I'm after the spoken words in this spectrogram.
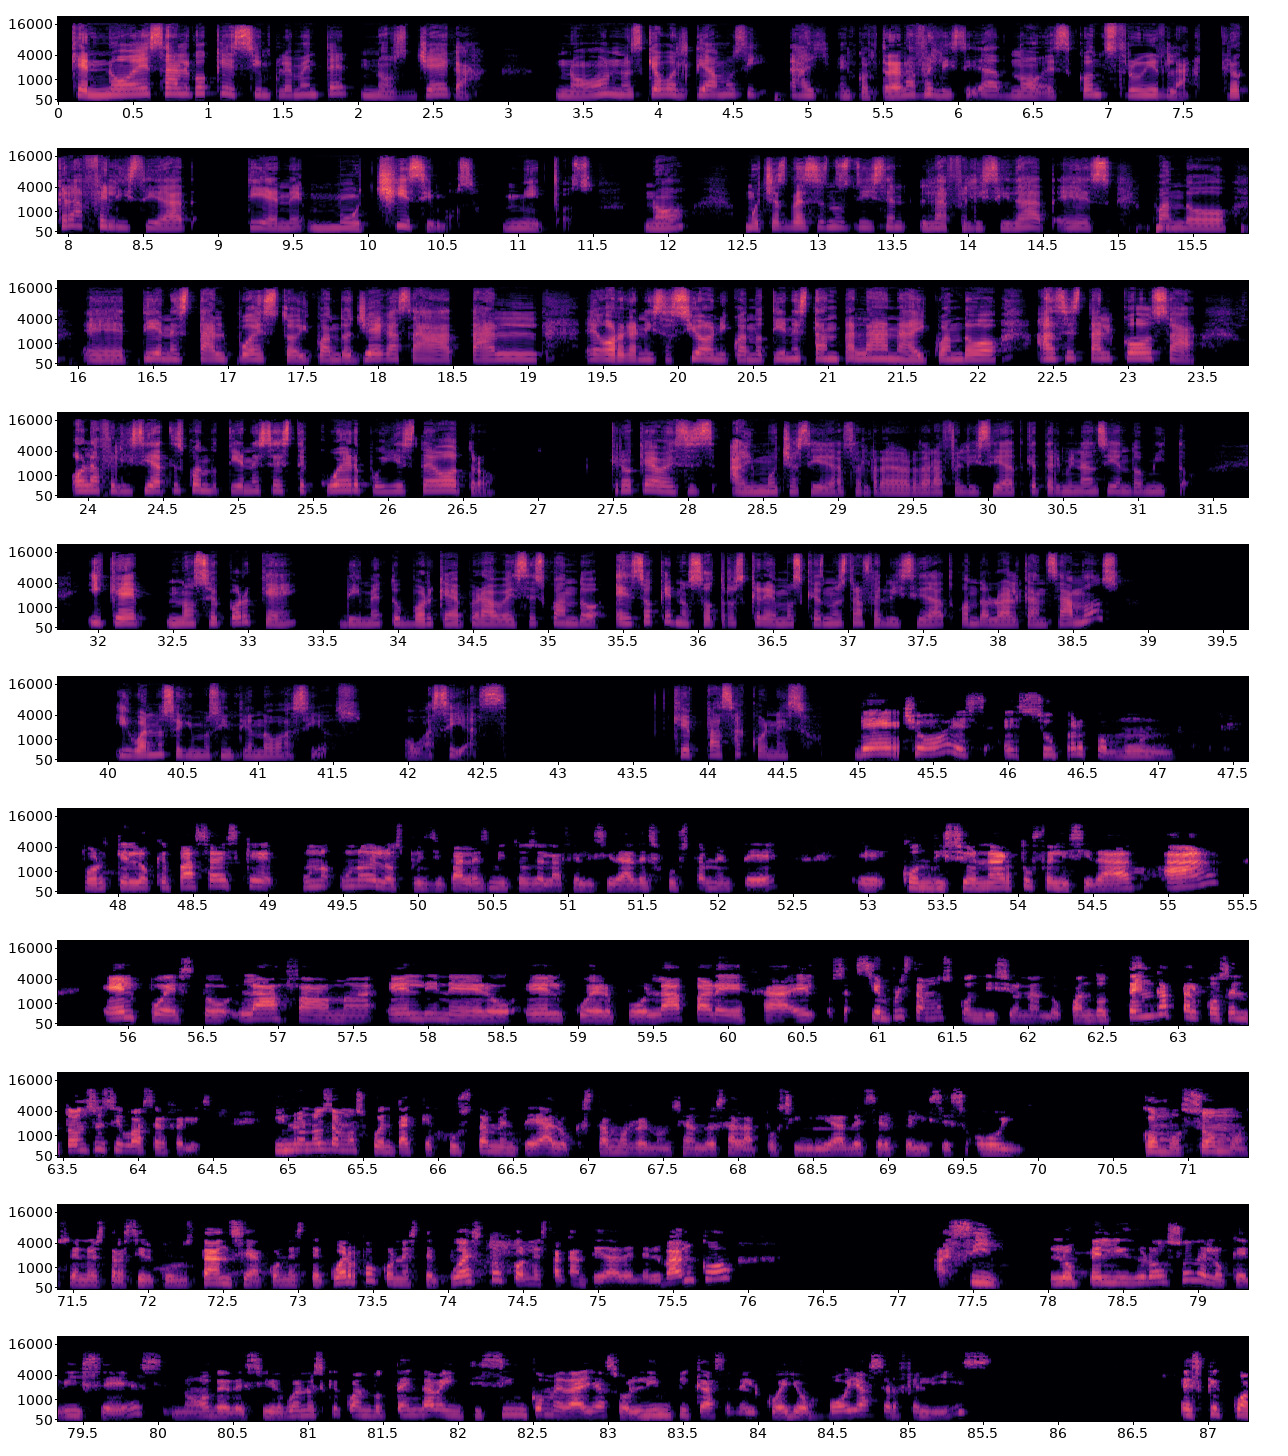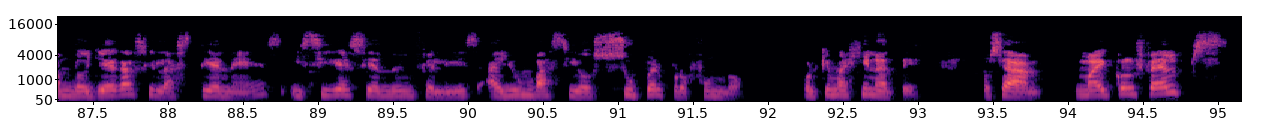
que no es algo que simplemente nos llega. No, no es que volteamos y, ay, encontré la felicidad. No, es construirla. Creo que la felicidad tiene muchísimos mitos, ¿no? Muchas veces nos dicen la felicidad es cuando eh, tienes tal puesto y cuando llegas a tal eh, organización y cuando tienes tanta lana y cuando haces tal cosa. O la felicidad es cuando tienes este cuerpo y este otro. Creo que a veces hay muchas ideas alrededor de la felicidad que terminan siendo mito y que no sé por qué, dime tú por qué, pero a veces cuando eso que nosotros creemos que es nuestra felicidad, cuando lo alcanzamos, igual nos seguimos sintiendo vacíos o vacías. ¿Qué pasa con eso? De hecho, es súper común, porque lo que pasa es que uno, uno, de los principales mitos de la felicidad es justamente eh, condicionar tu felicidad a el puesto, la fama, el dinero, el cuerpo, la pareja, el, o sea, siempre estamos condicionando. Cuando tenga tal cosa, entonces sí voy a ser feliz. Y no nos damos cuenta que justamente a lo que estamos renunciando es a la posibilidad de ser felices hoy como somos en nuestra circunstancia, con este cuerpo, con este puesto, con esta cantidad en el banco, así. Lo peligroso de lo que dices, ¿no? De decir, bueno, es que cuando tenga 25 medallas olímpicas en el cuello voy a ser feliz, es que cuando llegas y las tienes y sigues siendo infeliz, hay un vacío súper profundo. Porque imagínate, o sea, Michael Phelps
